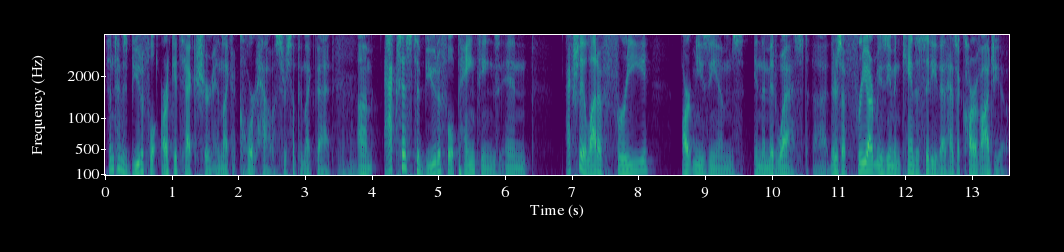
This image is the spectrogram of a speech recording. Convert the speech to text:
sometimes beautiful architecture in like a courthouse or something like that. Um, access to beautiful paintings in actually a lot of free art museums in the Midwest. Uh, there's a free art museum in Kansas City that has a Caravaggio.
